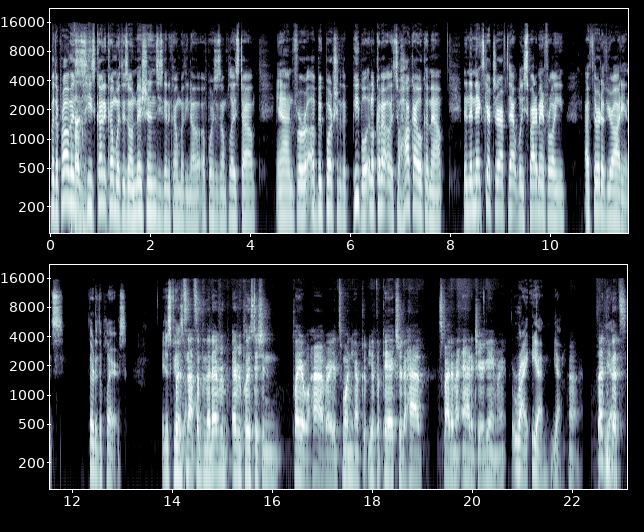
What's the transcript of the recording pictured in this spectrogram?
But the problem is, is he's going to come with his own missions. He's going to come with, you know, of course, his own playstyle. And for a big portion of the people, it'll come out like so. Hawkeye will come out. Then the next character after that will be Spider Man for only a third of your audience, third of the players. It just feels. But it's not something that every every PlayStation player will have, right? It's one you have to you have to pay extra to have Spider Man added to your game, right? Right. Yeah. Yeah. Uh, so I think yeah. that's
